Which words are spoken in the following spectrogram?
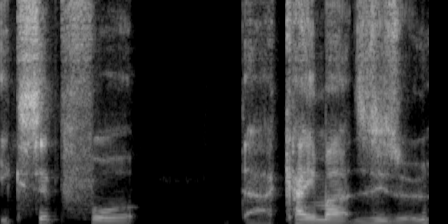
except for uh, Kmart Zizu.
